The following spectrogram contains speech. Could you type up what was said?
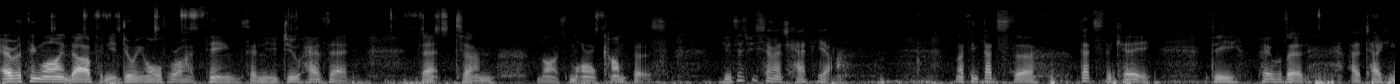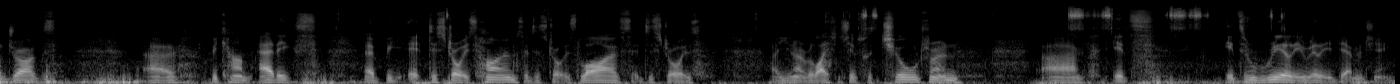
everything lined up and you're doing all the right things and you do have that that um, nice moral compass, you'll just be so much happier. And I think that's the that's the key. The people that are taking drugs uh, become addicts. It destroys homes. It destroys lives. It destroys, uh, you know, relationships with children. Um, it's it's really really damaging.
